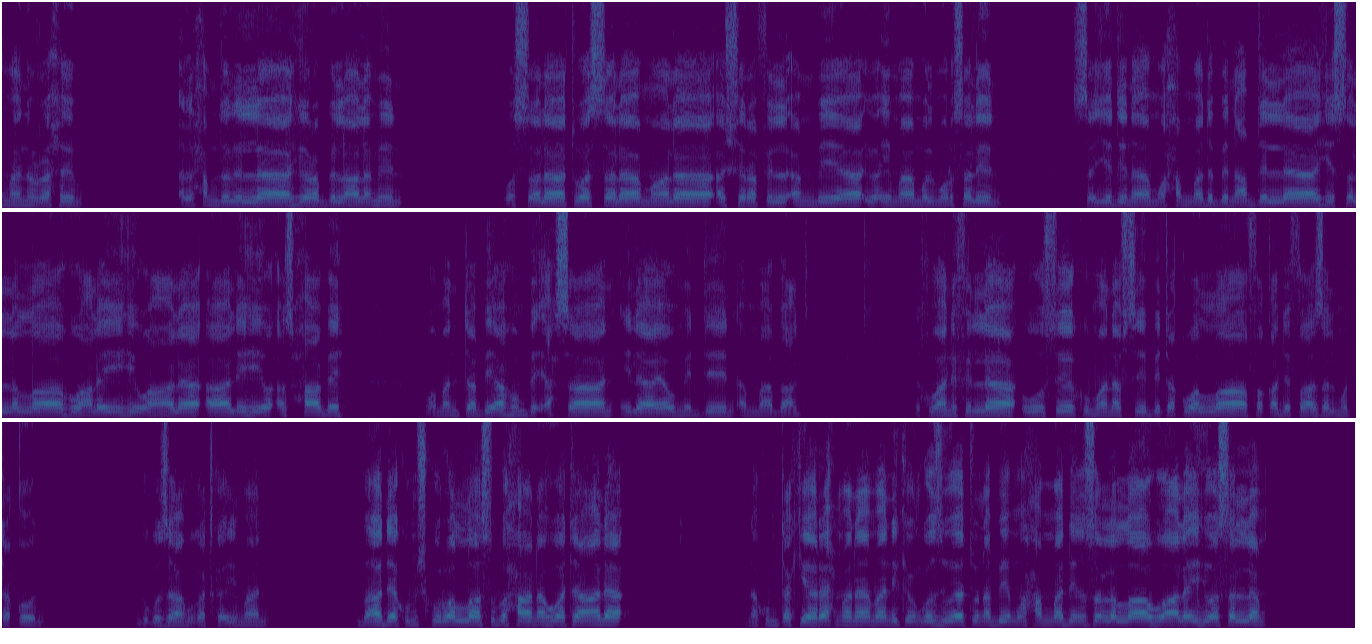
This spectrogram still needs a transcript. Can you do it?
الرحمن الرحيم. الحمد لله رب العالمين. والصلاة والسلام على أشرف الأنبياء وإمام المرسلين. سيدنا محمد بن عبد الله صلى الله عليه وعلى آله وأصحابه ومن تبعهم بإحسان إلى يوم الدين. أما بعد. إخواني في الله أوصيكم ونفسي بتقوى الله فقد فاز المتقون. ndugu zangu katika imani baada ya kumshukuru allah subhanahu wa taala na kumtakia rehma na amani kiongozi wetu nabii muhammadin salllahu alaihi wasallam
